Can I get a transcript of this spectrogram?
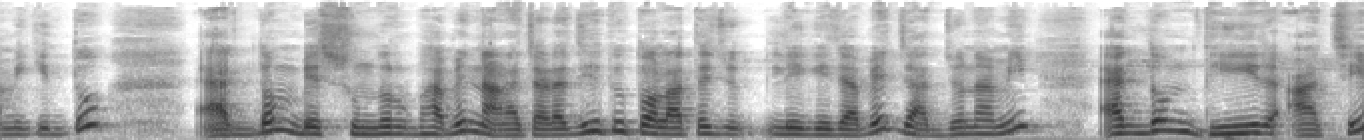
আমি কিন্তু একদম বেশ সুন্দরভাবে নাড়াচাড়া, যেহেতু তলাতে লেগে যাবে, যার জন্য আমি একদম ধীর আঁচে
